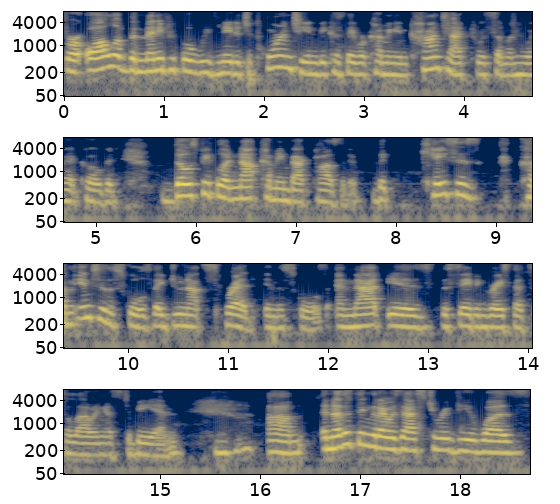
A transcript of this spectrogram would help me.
for all of the many people we've needed to quarantine because they were coming in contact with someone who had COVID, those people are not coming back positive. The cases come into the schools, they do not spread in the schools. And that is the saving grace that's allowing us to be in. Um, another thing that I was asked to review was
